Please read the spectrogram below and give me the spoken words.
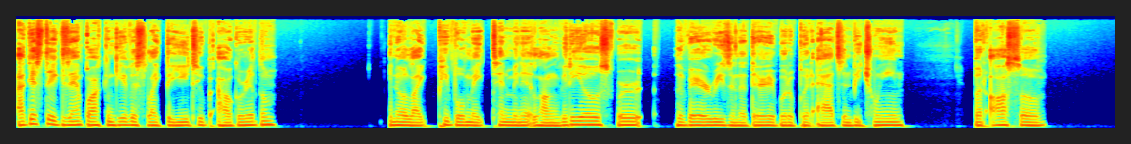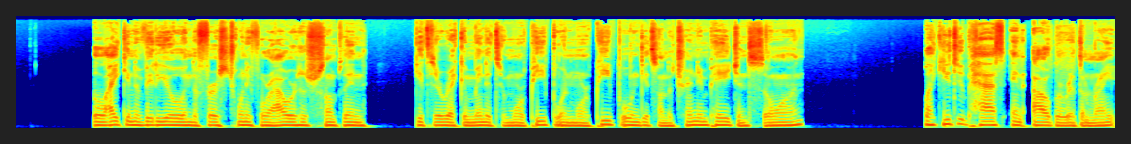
I guess the example I can give is like the YouTube algorithm you know, like people make 10 minute long videos for the very reason that they're able to put ads in between, but also liking a video in the first 24 hours or something gets it recommended to more people and more people and gets on the trending page and so on. Like YouTube has an algorithm, right?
